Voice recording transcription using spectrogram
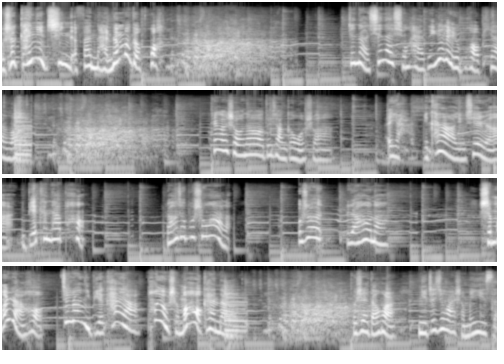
我说：“赶紧吃你的饭，哪那么多话？”真的，现在熊孩子越来越不好骗了。这个时候呢，我对象跟我说：“哎呀，你看啊，有些人啊，你别看他胖，然后就不说话了。”我说：“然后呢？什么然后？就让你别看呀，胖有什么好看的？不是，等会儿你这句话什么意思？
